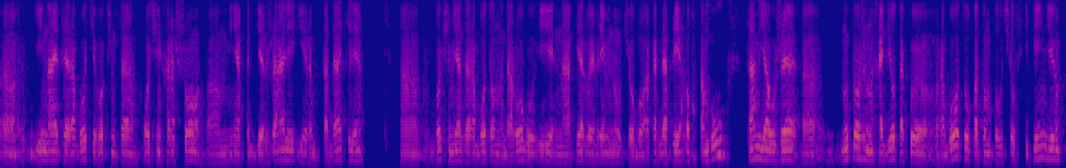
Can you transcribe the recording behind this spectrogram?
А, и на этой работе, в общем-то, очень хорошо а, меня поддержали и работодатели. А, в общем, я заработал на дорогу и на первое время на учебу. А когда приехал в Стамбул, там я уже, ну, тоже находил такую работу, потом получил стипендию.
